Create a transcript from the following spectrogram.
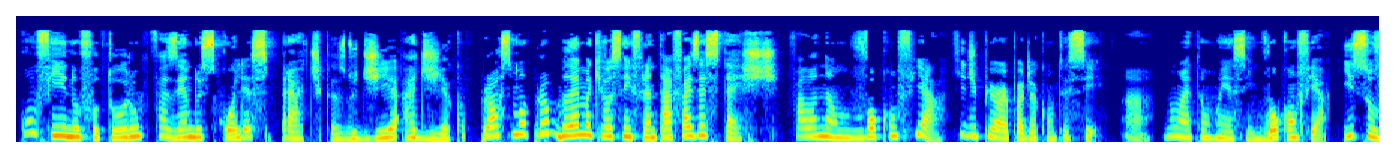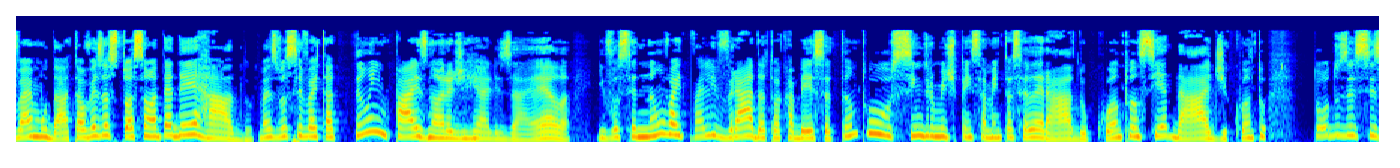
confie no futuro fazendo escolhas práticas do dia a dia. O próximo problema que você enfrentar, faz esse teste. Fala: não, vou confiar. O que de pior pode acontecer? Ah, não é tão ruim assim, vou confiar. Isso vai mudar, talvez a situação até dê errado, mas você vai estar tá tão em paz na hora de realizar ela e você não vai, vai livrar da tua cabeça tanto síndrome de pensamento acelerado, quanto ansiedade, quanto todos esses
